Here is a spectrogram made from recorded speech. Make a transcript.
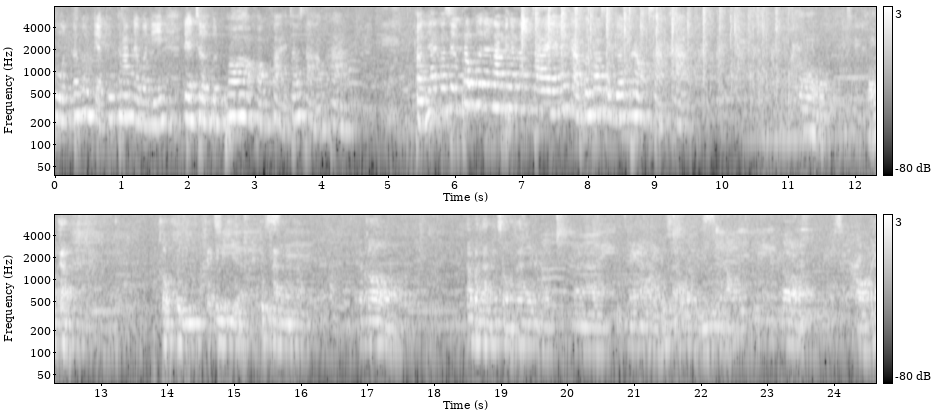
คุณท่านผู้เกียรติทุกท่านในวันนี้เรียนเชิญคุณพ่อของฝ่ายเจ้าสาวค่ะขออนุญาตขอเสียงปรบมือดังๆเป็นกำลังใจให้กับคุณพ่อสมยศรองศักดิ์ค่ะก็ขอกับขอบคุณแขกที่มีเกียรติทุกท่านนะครับ แล้วก็ ท่านประธานทั้งสองท่านด้วยนะครับมาในงานของลูกสาวแบบนี้นะครับก็ขอให้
